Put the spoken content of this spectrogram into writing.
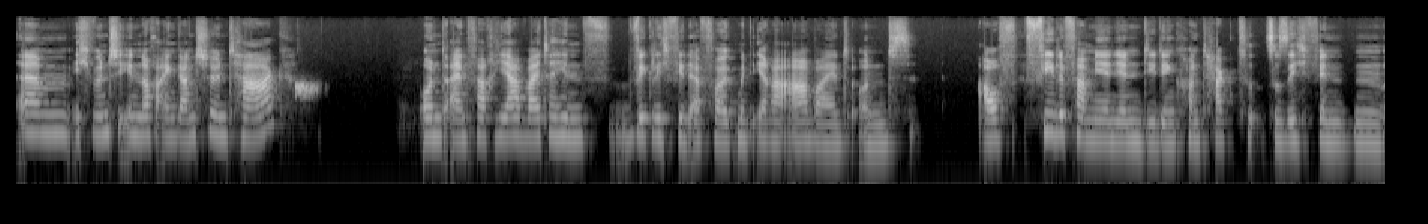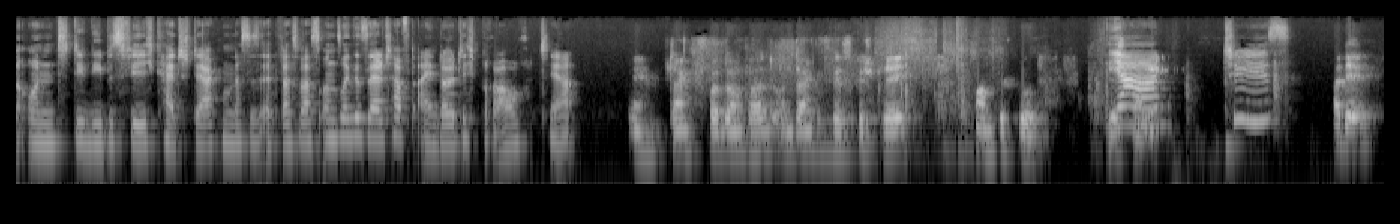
Ähm, ich wünsche Ihnen noch einen ganz schönen Tag und einfach ja weiterhin wirklich viel Erfolg mit Ihrer Arbeit und auf viele Familien, die den Kontakt zu sich finden und die Liebesfähigkeit stärken. Das ist etwas, was unsere Gesellschaft eindeutig braucht. Ja. Okay, danke, Frau Dompert, und danke fürs Gespräch. Sie es gut. Bis ja, dann. tschüss. Ade.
